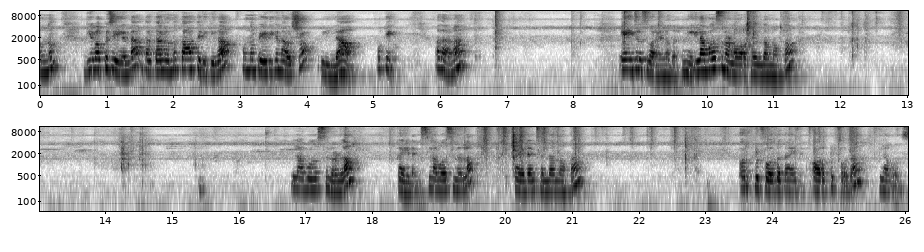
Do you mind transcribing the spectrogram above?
ഒന്നും ഗിവ് അപ്പ് ചെയ്യേണ്ട. തൽക്കാലം ഒന്ന് കാത്തിരിക്കുക. ഒന്നും പേടിക്കേണ്ട ആവശ്യം ഇല്ല. ഓക്കെ അതാണ് ഏഞ്ചൽസ് പറയുന്നത്. ഇനി ലവേഴ്സിനുള്ള ഉറക്കം എന്താണെന്ന് നോക്കാം. ലവേഴ്സിനുള്ള ഗൈഡൻസ് ലവേഴ്സിനുള്ള ഗൈഡൻസ് എന്താണെന്ന് നോക്കാം. oracle for the guide oracle for the lovers.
